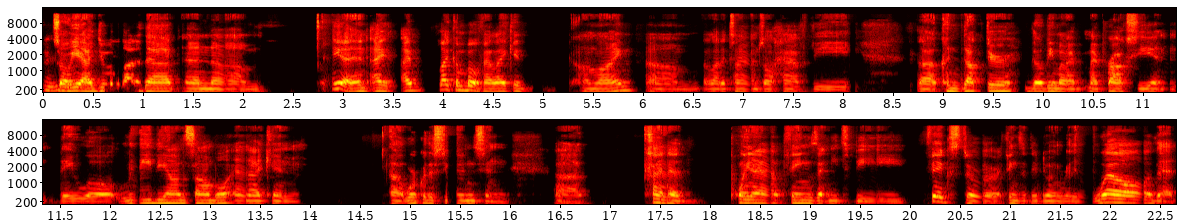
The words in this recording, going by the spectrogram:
Mm-hmm. So yeah, I do a lot of that, and um, yeah, and I I like them both. I like it online. Um, a lot of times I'll have the uh, conductor; they'll be my my proxy, and they will lead the ensemble, and I can uh, work with the students and uh, kind of point out things that need to be fixed or things that they're doing really well that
